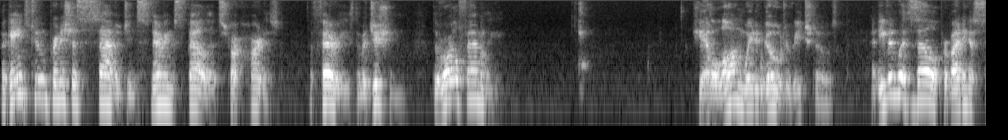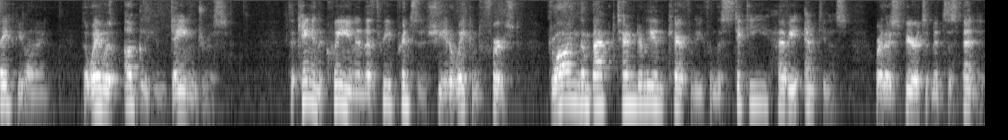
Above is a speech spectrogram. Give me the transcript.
against whom Pernicia's savage ensnaring spell had struck hardest, the fairies, the magician, the royal family. She had a long way to go to reach those, and even with Zell providing a safety line, the way was ugly and dangerous. The king and the queen and the three princes she had awakened first, drawing them back tenderly and carefully from the sticky, heavy emptiness where their spirits had been suspended.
